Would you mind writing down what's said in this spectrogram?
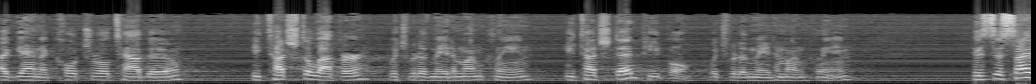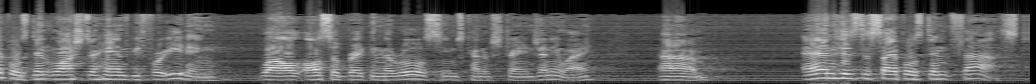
Again, a cultural taboo. He touched a leper, which would have made him unclean. He touched dead people, which would have made him unclean. His disciples didn't wash their hands before eating, while also breaking the rules seems kind of strange anyway. Um, and his disciples didn't fast.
